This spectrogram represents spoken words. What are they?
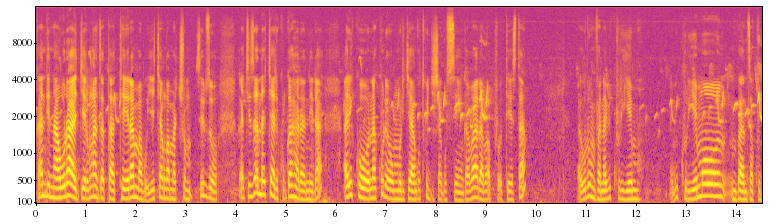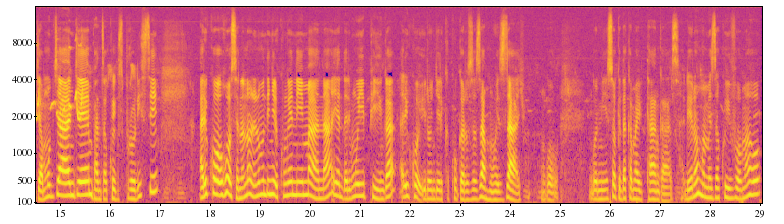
Kandi ntawe uragera umwanzi atatera amabuye cyangwa amacumu. Sibyo gakiza ndacyari kugaharanira ariko nakurewe mu muryango twigisha gusenga bari abaprotesta urumva nabikuriyemo. Nabikuriyemo mbanza kujya mu byanjye mbanza ku egisipurora isi. Ariko hose nanone n'ubundi nyiri kumwe n'imana yenda rimwe uyipinga ariko irongera ikakugaruza za mpuhwe zayo. Ngo ngo ni isoko idakama ibitangaza. Rero nkomeza kuyivomaho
